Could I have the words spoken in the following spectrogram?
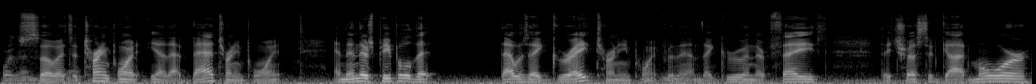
for them. so it's a turning point. Yeah, that bad turning point. And then there's people that that was a great turning point Mm-hmm. for them. They grew in their faith. They trusted God more.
